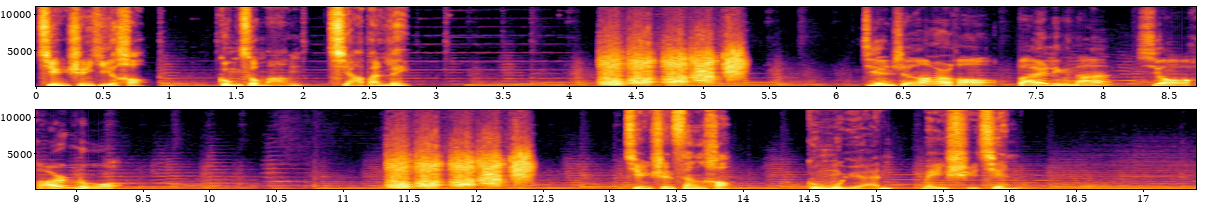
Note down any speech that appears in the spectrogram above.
健身一号，工作忙，加班累。健身二号，白领男，小孩奴。健身三号，公务员，没时间。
